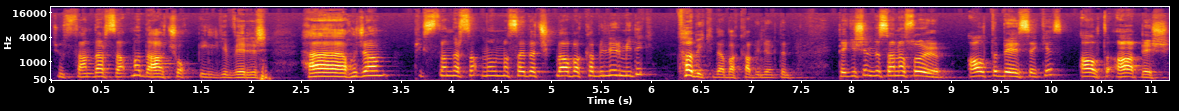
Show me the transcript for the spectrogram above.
Çünkü standart sapma daha çok bilgi verir. He hocam peki standart sapma olmasaydı açıklığa bakabilir miydik? Tabii ki de bakabilirdin. Peki şimdi sana soruyorum. 6B8, 6A5.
